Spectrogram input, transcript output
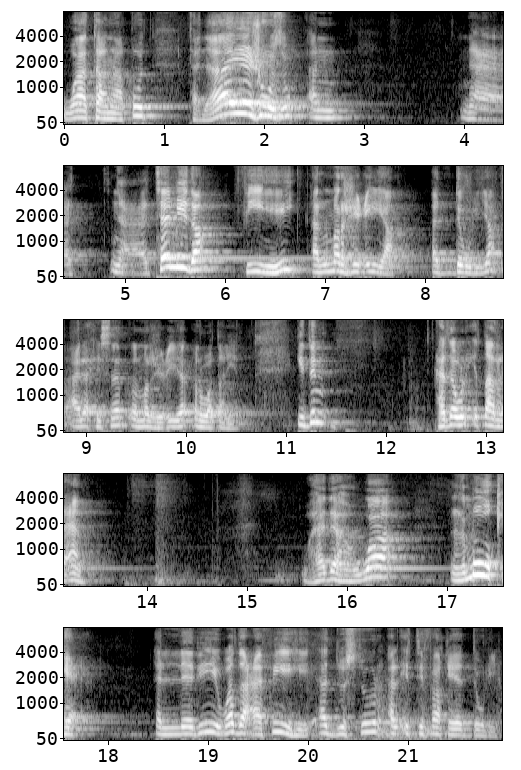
وتناقض فلا يجوز أن نعتمد فيه المرجعية الدولية على حساب المرجعية الوطنية. إذن هذا هو الإطار العام. وهذا هو الموقع الذي وضع فيه الدستور الاتفاقية الدولية.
